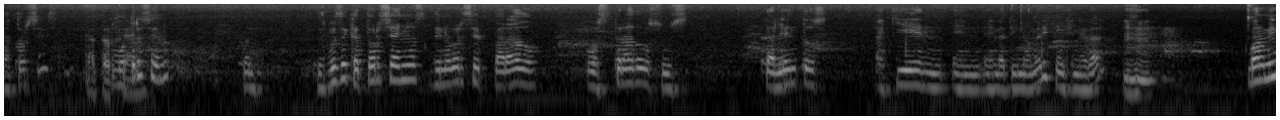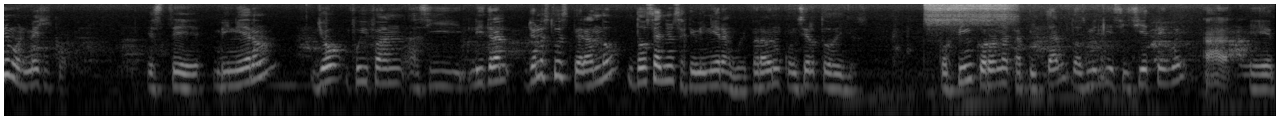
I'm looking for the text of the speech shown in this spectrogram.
14, 14 como años. 13, ¿no? Bueno, después de 14 años de no haberse parado, postrado sus talentos aquí en, en, en Latinoamérica en general. Bueno, mínimo en México. Este, vinieron. Yo fui fan así, literal. Yo lo estuve esperando 12 años a que vinieran, güey, para ver un concierto de ellos. Por fin, Corona Capital 2017, güey. Ajá. Eh,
